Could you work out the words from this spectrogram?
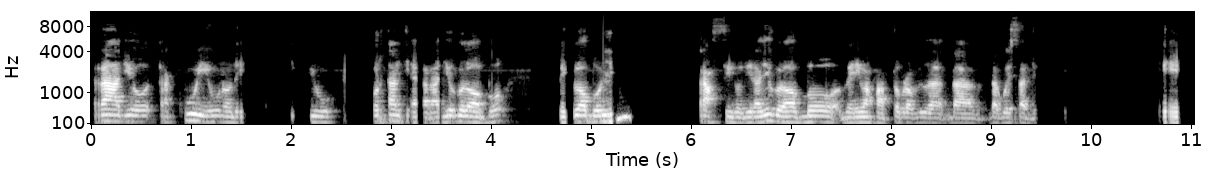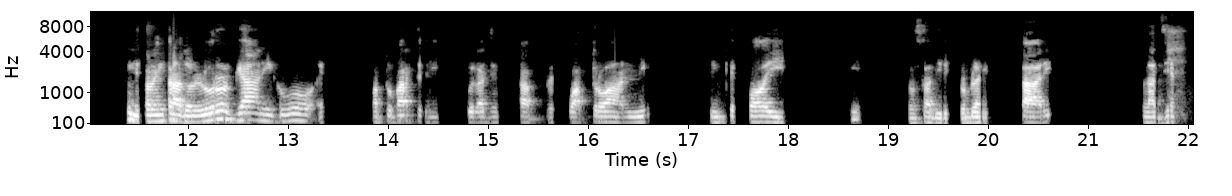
radio, tra cui uno dei più importanti era Radio Globo. Le Globo News, il traffico di Radio Globo veniva fatto proprio da, da, da questa agenzia. E quindi sono entrato nel loro organico e ho fatto parte di quell'agenzia per quattro anni, finché poi sono stati dei problemi sanitari. L'azienda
